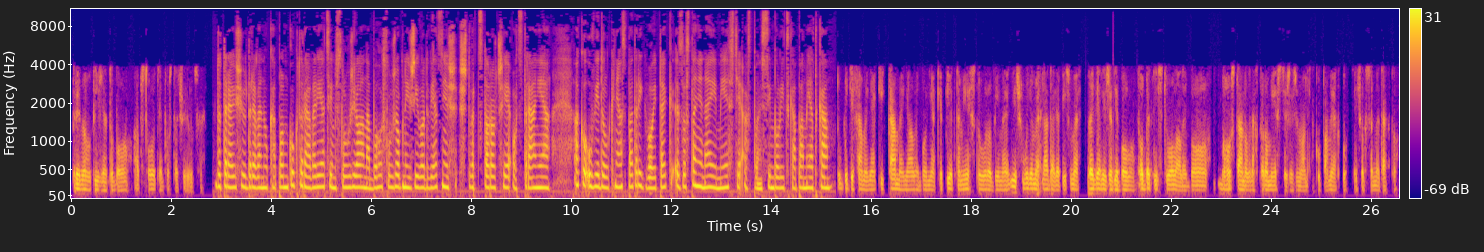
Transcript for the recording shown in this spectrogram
priebehu týždňa to bolo absolútne postačujúce. Doterajšiu drevenú kaplnku, ktorá veriacim slúžila na bohoslužobný život viac než štvrtstoročie od stránia. Ako uviedol kňaz Patrik Vojtek, zostane na jej mieste aspoň symbolická pamiatka. Tu necháme nejaký kameň alebo nejaké pietné miesto urobíme. Niečo budeme hľadať, aby sme vedeli, že kde bol obetný stôl alebo bohostánok na ktorom mieste, že sme mali takú pamiatku. Niečo chceme takto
